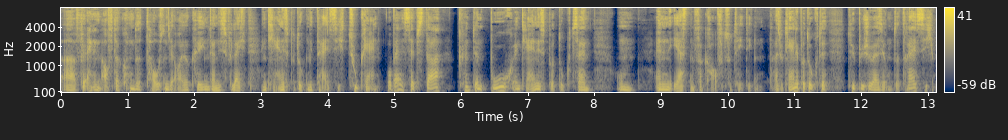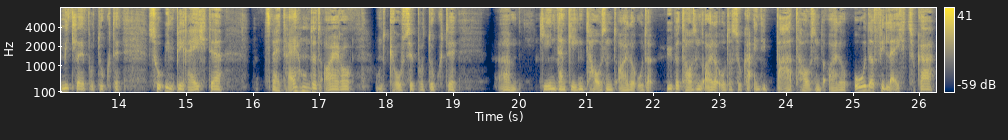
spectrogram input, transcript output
äh, für einen Auftrag hunderttausende Euro kriegen, dann ist vielleicht ein kleines Produkt mit 30 zu klein. Wobei selbst da könnte ein Buch ein kleines Produkt sein, um einen ersten Verkauf zu tätigen. Also kleine Produkte typischerweise unter 30, mittlere Produkte so im Bereich der 200, 300 Euro und große Produkte ähm, gehen dann gegen 1000 Euro oder über 1000 Euro oder sogar in die paar 1000 Euro oder vielleicht sogar,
